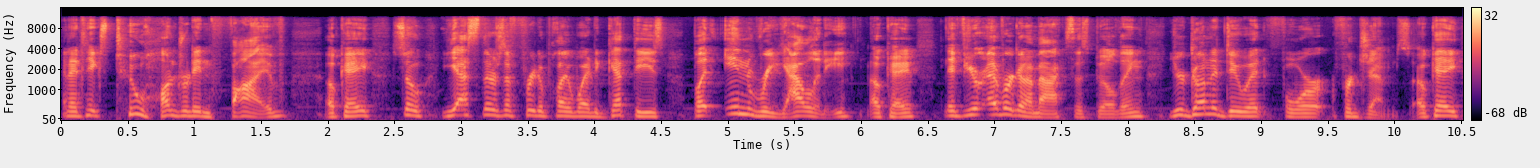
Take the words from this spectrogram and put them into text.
and it takes 205 okay? So yes there's a free-to-play way to get these but in reality okay if you're ever to max this building you're to do it for for gems okay?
